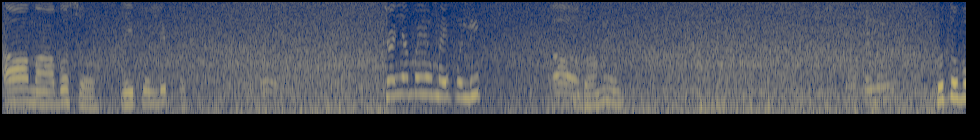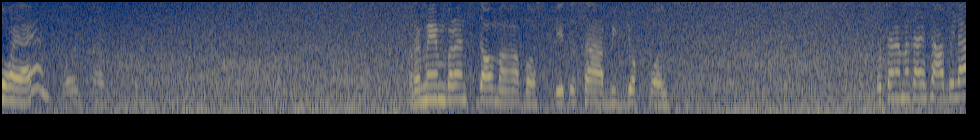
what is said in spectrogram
Oo, oh, mga boss oh. Maple leaf oh. Try mo yung maple leaf? Oo. Ang dami oh. Okay lang. Tutubo kaya yan? Remembrance daw mga boss dito sa Bidyok Falls. Punta naman tayo sa kabila.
